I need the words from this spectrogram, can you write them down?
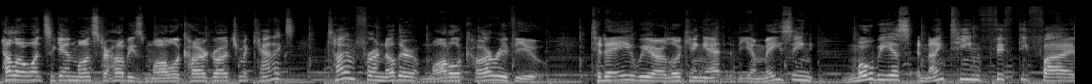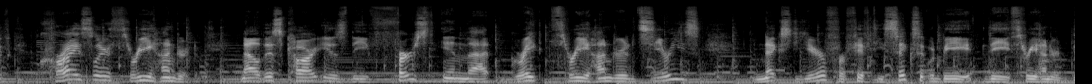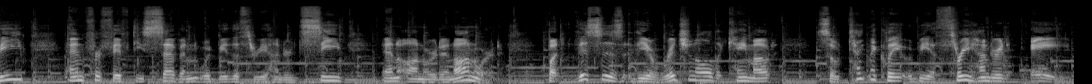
Hello once again, Monster Hobbies Model Car Garage Mechanics. Time for another model car review. Today we are looking at the amazing Moebius 1955 Chrysler 300. Now this car is the first in that great 300 series. Next year for 56 it would be the 300B and for 57 would be the 300C and onward and onward. But this is the original that came out technically it would be a 300A.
